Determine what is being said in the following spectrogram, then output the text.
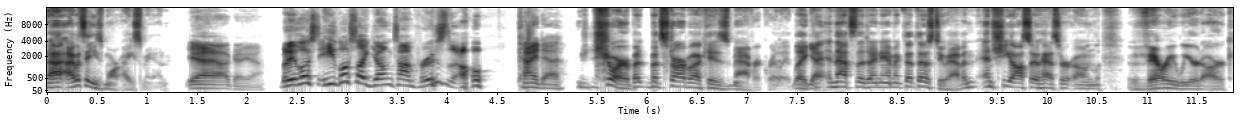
I I would say he's more Iceman. Yeah, okay, yeah. But he looks he looks like young Tom Cruise though. Kinda. Sure, but but Starbuck is Maverick, really. Like, Yeah. and that's the dynamic that those two have, and, and she also has her own very weird arc.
